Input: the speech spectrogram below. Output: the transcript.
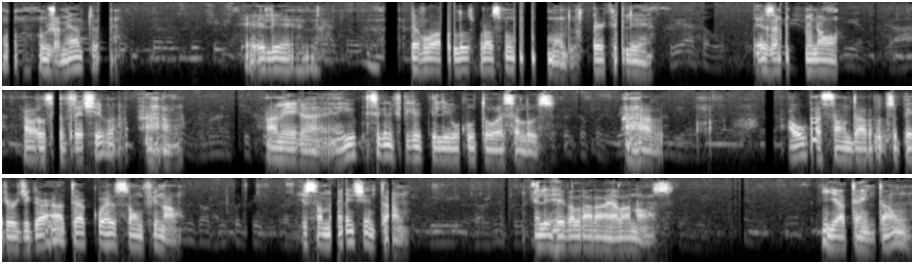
o, o julgamento, ele levou a luz próximo ao mundo. Quer que ele examinou a luz refletiva? Ah, amiga, e o que significa que ele ocultou essa luz? Ah, a ocupação da luz superior de Gar até a correção final. E somente então ele revelará ela a nós. E até então,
